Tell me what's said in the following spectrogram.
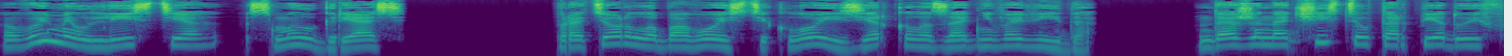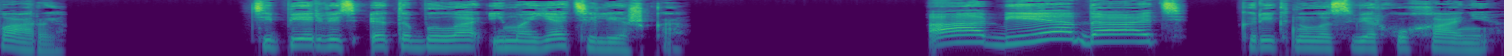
Вымел листья, смыл грязь, протер лобовое стекло и зеркало заднего вида, даже начистил торпеду и фары. Теперь ведь это была и моя тележка. «Обедать!» — крикнула сверху Хани.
